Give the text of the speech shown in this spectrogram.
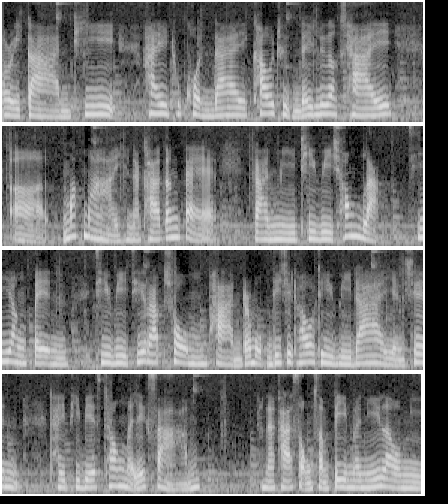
บริการที่ให้ทุกคนได้เข้าถึงได้เลือกใช้มากมายนะคะตั้งแต่การมีทีวีช่องหลักที่ยังเป็นทีวีที่รับชมผ่านระบบดิจิทัลทีวีได้ อย่างเช่นไทย PBS ช่องหมายเลข 3นะคะสองสมปีมานี้เรามี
